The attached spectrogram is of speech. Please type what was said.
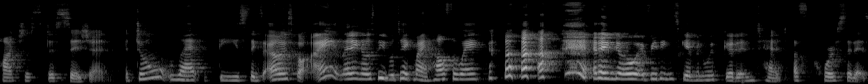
conscious decision. Don't let these things, I always go, I ain't letting those people take my health away. and I know everything's given with good intent. Of course it is.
